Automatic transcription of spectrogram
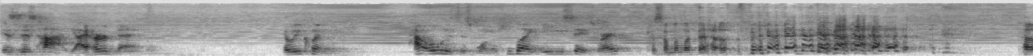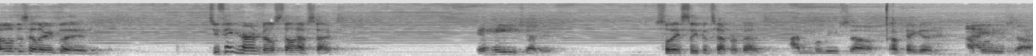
Is this hot? Yeah, I heard that. Hillary Clinton. How old is this woman? She's like 86, right? Could someone look that up? How old is Hillary Clinton? Do you think her and Bill still have sex? They hate each other. So they sleep in separate beds. I believe so. Okay, good. I believe so.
